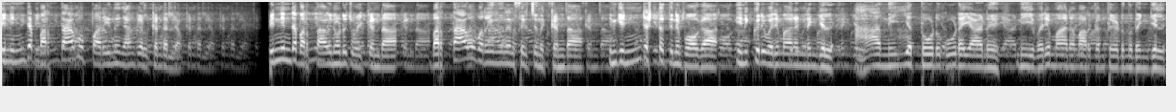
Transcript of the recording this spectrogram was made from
പിന്നെ എന്റെ ഭർത്താവ് പറയുന്നത് ഞാൻ കേൾക്കണ്ടല്ലോ. പിന്നെ എന്റെ ഭർത്താവിനോട് ചോദിക്കണ്ട. ഭർത്താവ് പറയുന്നതിനനുസരിച്ച് നിൽക്കണ്ട. എനിക്ക് എന്റെ ഇഷ്ടത്തിന് എനിക്കൊരു വരുമാനം ഉണ്ടെങ്കിൽ ആ നീയത്തോടു കൂടെയാണ് നീ വരുമാന മാർഗം തേടുന്നതെങ്കിൽ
